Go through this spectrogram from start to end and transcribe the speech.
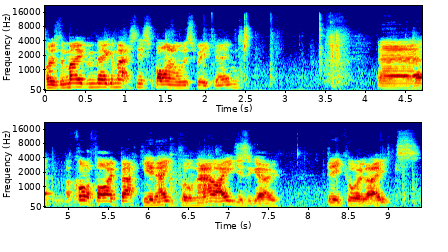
Well, the Maver Mega Match this final this weekend. Uh, I qualified back in April now, ages ago, Decoy Lakes.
